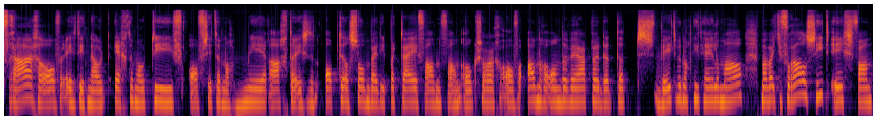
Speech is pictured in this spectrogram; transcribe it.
vragen over: is dit nou het echte motief? Of zit er nog meer achter? Is het een optelsom bij die partij van, van ook zorgen over andere onderwerpen? Dat, dat weten we nog niet helemaal. Maar wat je vooral ziet is van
